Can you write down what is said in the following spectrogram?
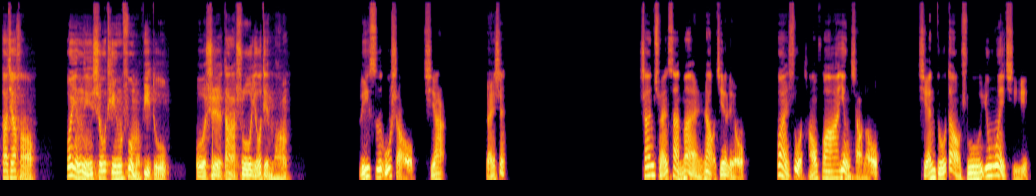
大家好，欢迎您收听《父母必读》，我是大叔，有点忙。《离思五首·其二》元慎。山泉散漫绕街流，万树桃花映小楼。闲读道书拥未起，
